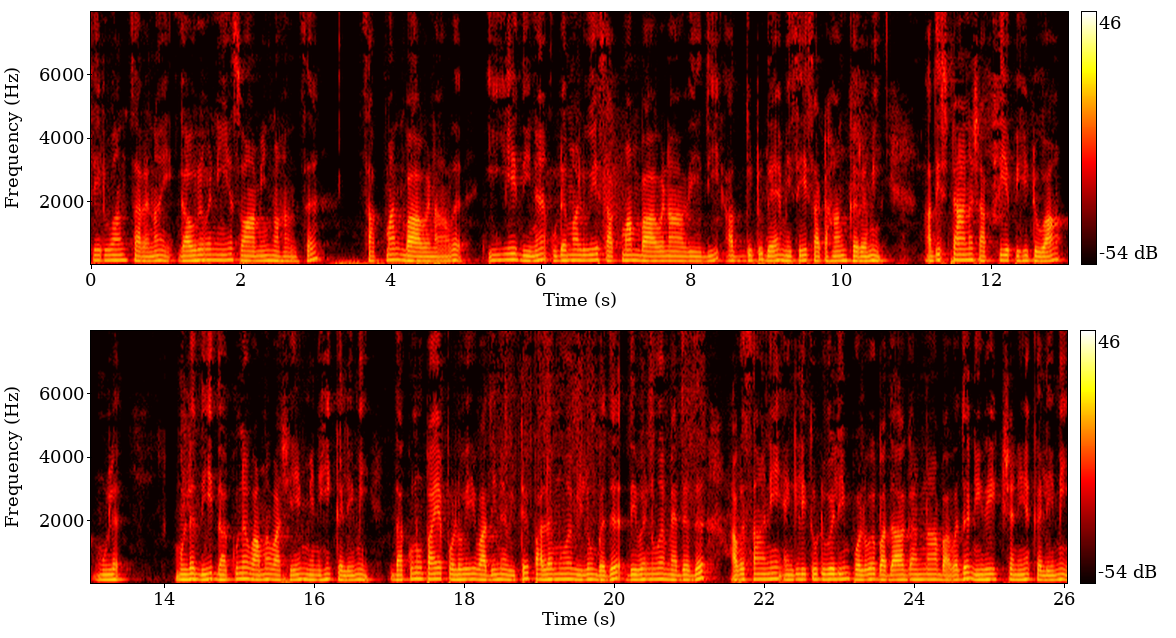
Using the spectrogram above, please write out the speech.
තෙරුවන් සරණයි. ගෞරවනීය ස්වාමින් වහන්ස සක්මන් භාවනාව ඊයේ දින උඩමළුවේ සක්මන් භාවනාවේදී අද්දුටු දෑ මෙසේ සටහන් කරමි. අදිෂ්ඨාන ශක්තිය පිහිටුවා මුල මුලදී දකුණ වම වශයෙන් මෙනෙහි කළෙමි. දකුණු පාය පොළවේ වදින විට පළමුව විලුඹද දෙවනුව මැදද අවසානයේ ඇඟිලි තුඩු වලින් පොළව බදා ගන්නා බවද නිරීක්ෂණය කළෙමි.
